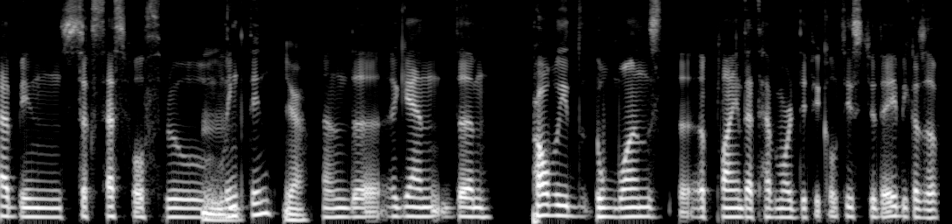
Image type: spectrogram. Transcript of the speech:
have been successful through Mm. LinkedIn, Yeah. and uh, again, the probably the ones uh, applying that have more difficulties today because of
